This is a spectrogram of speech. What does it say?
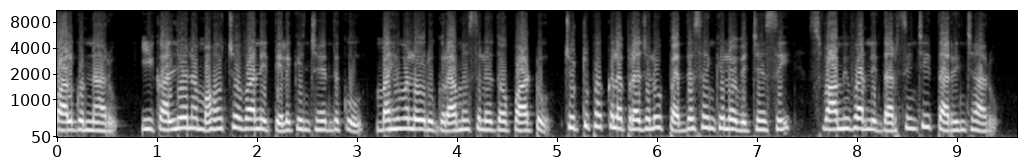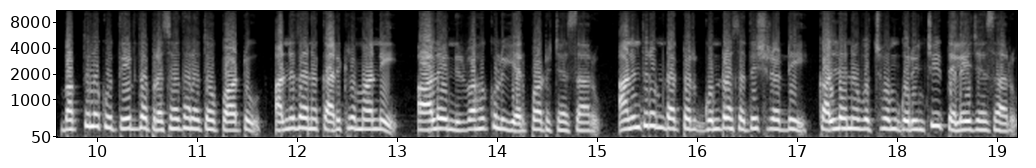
పాల్గొన్నారు. ఈ కళ్యాణ మహోత్సవాన్ని తిలకించేందుకు మహిమలూరు గ్రామస్తులతో పాటు చుట్టుపక్కల ప్రజలు పెద్ద సంఖ్యలో విచ్చేసి స్వామివారిని దర్శించి తరించారు. భక్తులకు తీర్థ ప్రసాదాలతో పాటు అన్నదాన కార్యక్రమాన్ని ఆలయ నిర్వాహకులు ఏర్పాటు చేశారు అనంతరం డాక్టర్ గుండ్ర సతీష్ రెడ్డి కళ్యాణ ఉత్సవం గురించి తెలియజేశారు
